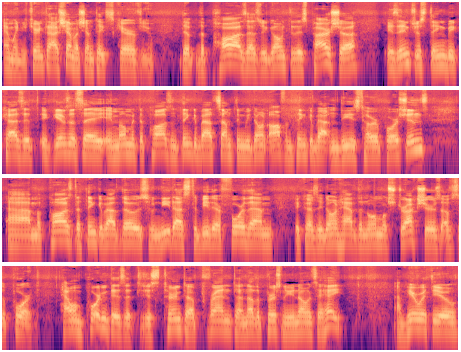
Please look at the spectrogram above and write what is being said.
And when you turn to Hashem, Hashem takes care of you. The, the pause as we go into this parsha is interesting because it, it gives us a, a moment to pause and think about something we don't often think about in these Torah portions. Um, a pause to think about those who need us to be there for them because they don't have the normal structures of support. How important is it to just turn to a friend, to another person you know, and say, "Hey, I'm here with you.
